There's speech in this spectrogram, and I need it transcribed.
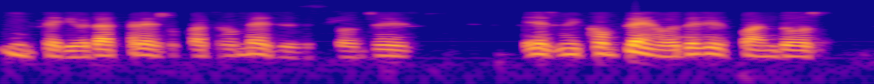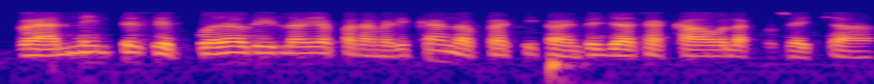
inferior a tres o cuatro meses. Entonces es muy complejo. Es decir, cuando realmente se puede abrir la vía panamericana, prácticamente ya se acabó la cosecha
